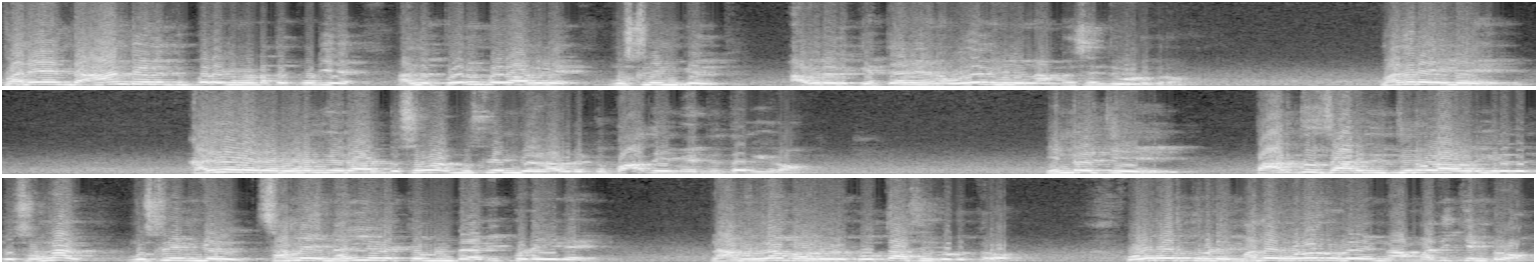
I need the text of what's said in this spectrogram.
பன்னிரண்டு ஆண்டுகளுக்கு பிறகு நடத்தக்கூடிய அந்த பெரும்பிழாவிலே முஸ்லிம்கள் அவர்களுக்கு தேவையான உதவிகளை நாம செஞ்சு கொடுக்கிறோம். மதுரையிலே கள்ளழகர் இறங்குகிறார் என்று சொன்னால் முஸ்லிம்கள் அவருக்கு பாதையை அமைத்து தருகிறோம். இன்றைக்கு பார்த்து சாரதி திருவிழா வருகிறது என்று சொன்னால் முஸ்லிம்கள் சமய நல்லிணக்கம் என்ற அடிப்படையிலே நாம் எல்லாம் அவர்களுக்கு ஒத்தாசை கொடுக்கிறோம். ஒவ்வொருத்தருடைய மத உணர்வுகளையும் நாம் மதிக்கின்றோம்.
